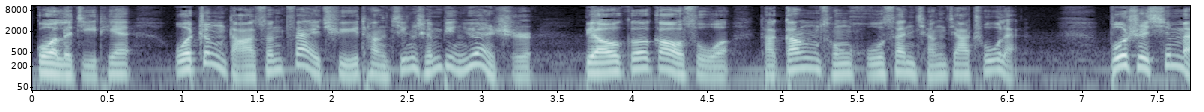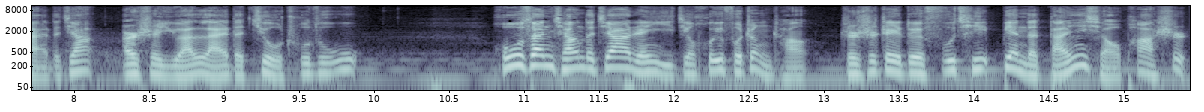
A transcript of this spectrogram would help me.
过了几天，我正打算再去一趟精神病院时，表哥告诉我，他刚从胡三强家出来，不是新买的家，而是原来的旧出租屋。胡三强的家人已经恢复正常，只是这对夫妻变得胆小怕事。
